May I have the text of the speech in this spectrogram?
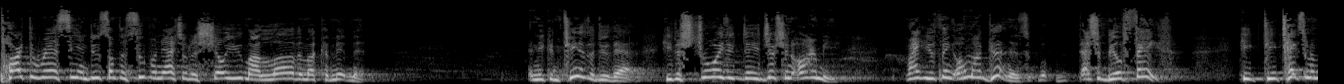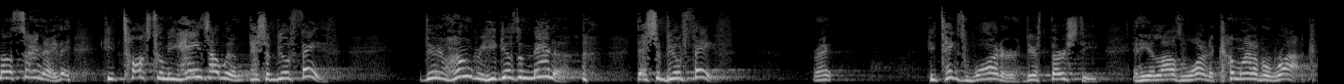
part the Red Sea and do something supernatural to show you my love and my commitment. And he continues to do that. He destroys the Egyptian army. Right? You think, oh my goodness, that should build faith. He, he takes them to Mount Sinai. He talks to them. He hangs out with them. That should build faith. They're hungry. He gives them manna. That should build faith. Right? He takes water. They're thirsty. And he allows water to come out of a rock.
